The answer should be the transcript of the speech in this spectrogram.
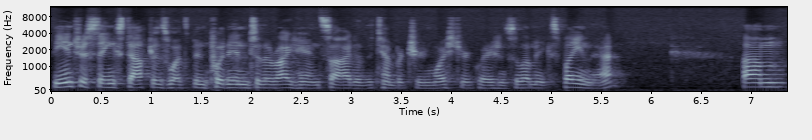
The interesting stuff is what's been put into the right-hand side of the temperature and moisture equation, so let me explain that. Um,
